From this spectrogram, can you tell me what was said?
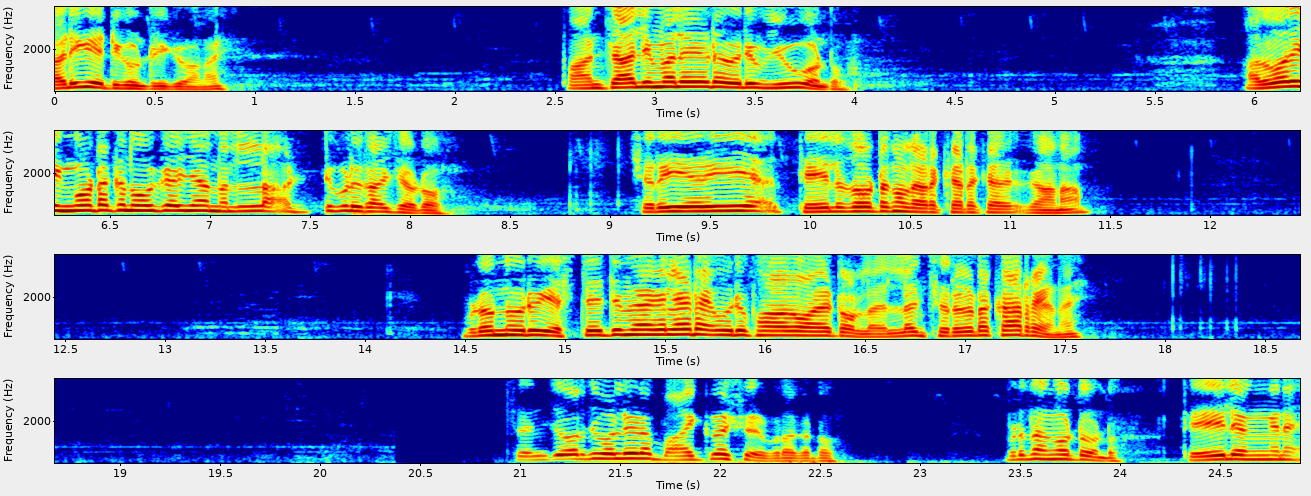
തടി കയറ്റിക്കൊണ്ടിരിക്കുവാണേ. പാഞ്ചാലിമലയുടെ ഒരു വ്യൂ കണ്ടോ? അതുപോലെ ഇങ്ങോട്ടൊക്കെ നോക്കിക്കഴിഞ്ഞാൽ നല്ല അടിപൊളി കാഴ്ച കേട്ടോ. ചെറിയ ചെറിയ തേയിലത്തോട്ടങ്ങൾ ഇടയ്ക്കിടയ്ക്ക് കാണാം. ഇവിടെ ഒന്നും ഒരു എസ്റ്റേറ്റ് മേഖലയുടെ ഒരു ഭാഗമായിട്ടുള്ള എല്ലാം ചെറുകിടക്കാരുടെയാണേ. സെന്റ് ജോർജ് പള്ളിയുടെ ബാക്ക് വശം ഇവിടെ കേട്ടോ. ഇവിടുന്ന് അങ്ങോട്ടുണ്ടോ തേയില അങ്ങനെ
